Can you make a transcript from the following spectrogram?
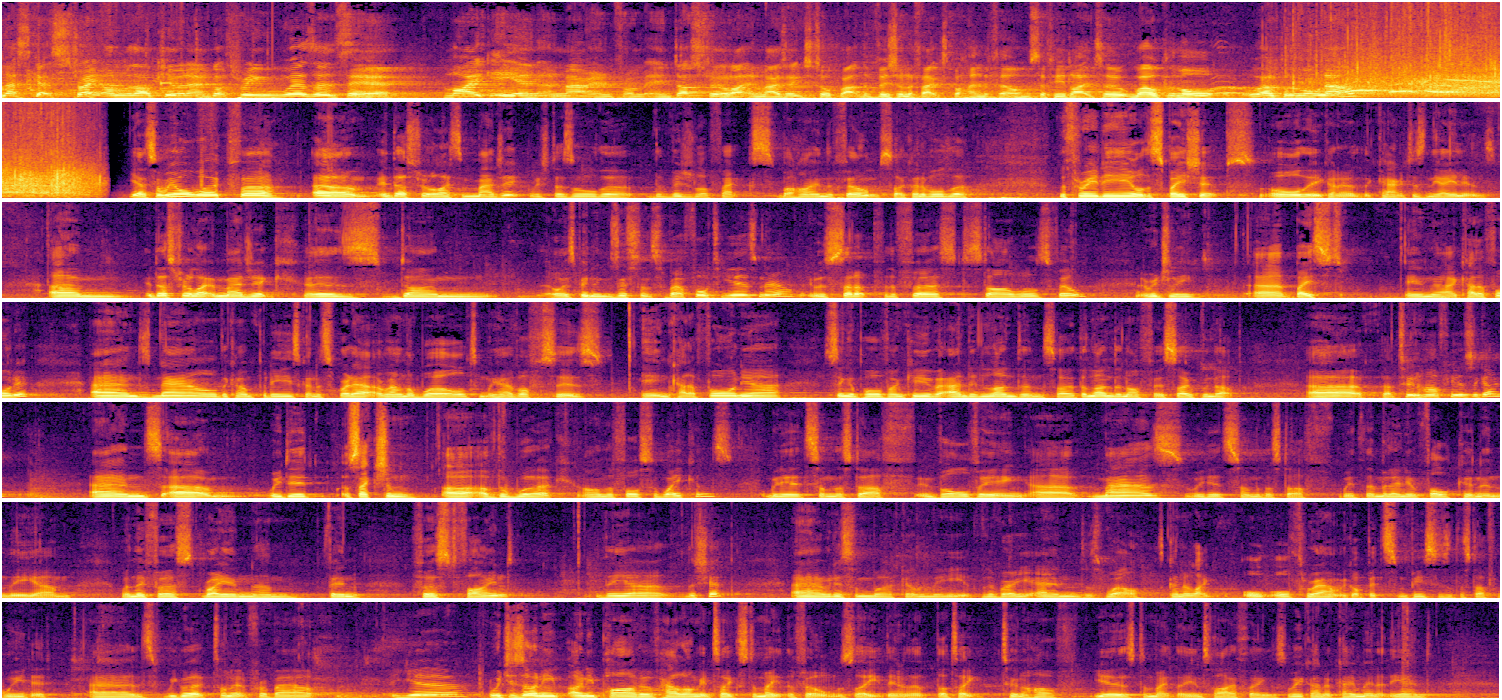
let's get straight on with our Q&A. I've got three wizards here. Mike, Ian and Marian from Industrial Light and Magic to talk about the visual effects behind the film. So if you'd like to welcome them all, welcome them all now. Yeah, so we all work for um, Industrial Light and Magic, which does all the, the visual effects behind the film. So kind of all the, the 3D or the spaceships, all the kind of the characters and the aliens. Um, Industrial Light and Magic has done, oh, it's been in existence for about 40 years now. It was set up for the first Star Wars film, originally uh, based in uh, California. And now the company is kind of spread out around the world, and we have offices in California, Singapore, Vancouver, and in London. So the London office opened up uh, about two and a half years ago. And um, we did a section uh, of the work on The Force Awakens. We did some of the stuff involving uh, Maz. We did some of the stuff with the Millennium Falcon and the, um, when they first, Rey and um, Finn first find the, uh, the ship. Uh, we did some work on the, the very end as well. It's kind of like all, all throughout, we got bits and pieces of the stuff we did. And we worked on it for about a year, which is only, only part of how long it takes to make the films. They, you know, they'll, take two and a half years to make the entire thing. So we kind of came in at the end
